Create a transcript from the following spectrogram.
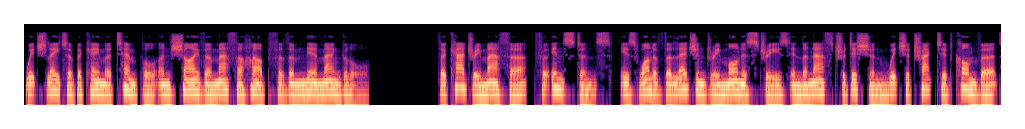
which later became a temple and Shaiva Matha hub for them near Mangalore. The Kadri Matha, for instance, is one of the legendary monasteries in the Nath tradition which attracted converts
